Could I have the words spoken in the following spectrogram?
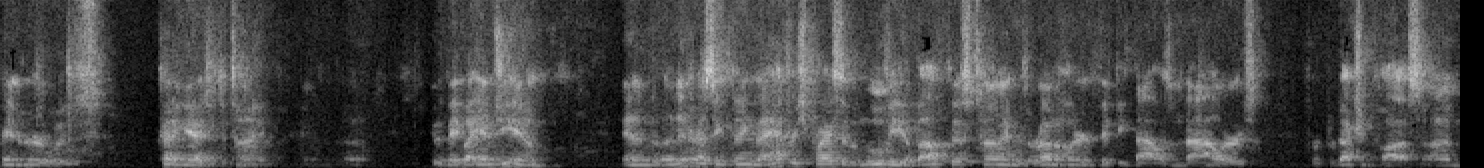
Ben Hur was cutting edge at the time. And, uh, it was made by MGM. And an interesting thing, the average price of a movie about this time was around $150,000 for production costs on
